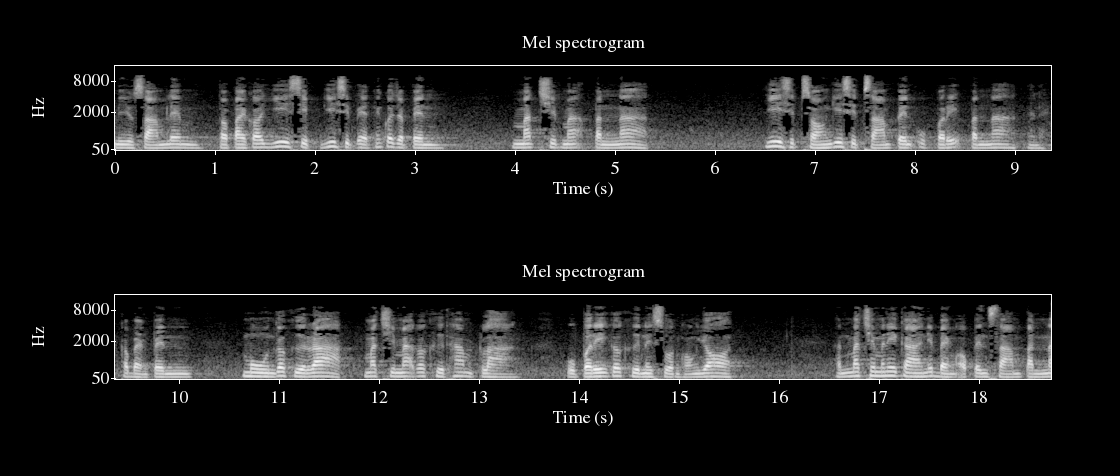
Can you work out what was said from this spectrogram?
มีอยู่สามเล่ม ต่อไปก็ยี่สิบยี่สิบเอ็ดนี่ก็จะเป็นมัชชิมะปัญนาตยี่สิบสองยี่สิบสามเป็นอุปริปัญนาตเนี่ยก็แบ่งเป็นมูลก็คือราก มัชชิมะก็คือท่ามกลาง อุปริก็คือในส่วนของยอด อันมัชฌิมนิกายนี่แบ่งออกเป็นสามปันน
